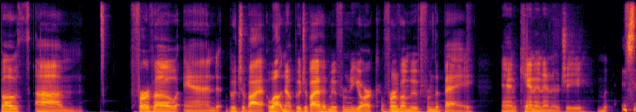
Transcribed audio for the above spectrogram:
both um, Fervo and Bucha Bio. Well, no, Bucha Bio had moved from New York. Mm. Fervo moved from the Bay, and Canon Energy. It's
